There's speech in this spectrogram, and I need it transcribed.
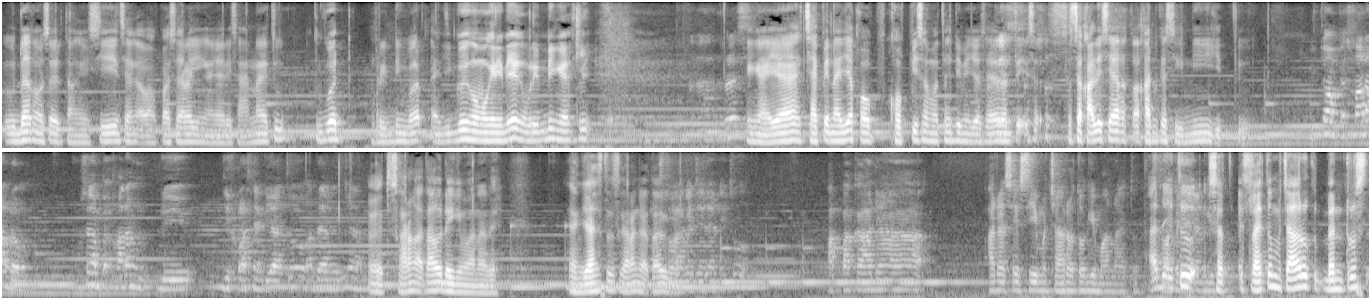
udah nggak usah ditangisin saya nggak apa-apa saya lagi nggak nyari sana. Itu, itu gue merinding banget anjing. Gue ngomongin dia merinding asli. Terus? Enggak ya, capin aja kopi, sama teh di meja saya. Nanti se- sesekali saya akan ke sini gitu. itu sampai sekarang dong? Saya sampai sekarang di di kelasnya dia tuh ada yang ini Eh, itu sekarang nggak tahu deh gimana deh. Yang jelas tuh sekarang nggak tahu Setelah kejadian itu apakah ada ada sesi mecaru atau gimana itu? Ada itu set- setelah itu mencaru dan terus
